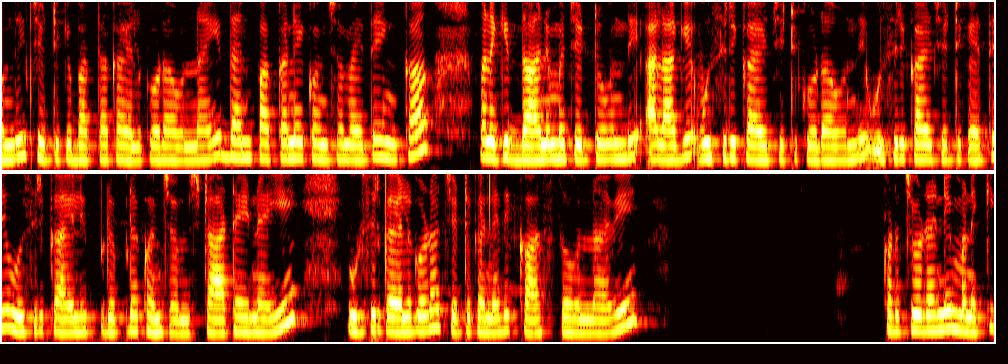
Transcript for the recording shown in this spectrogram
ఉంది. చెట్టుకి బత్తాకాయలు కూడా ఉన్నాయి. దాని పక్కనే కొంచెం కోసం అయితే ఇంకా మనకి దానిమ్మ చెట్టు ఉంది అలాగే ఉసిరికాయ చెట్టు కూడా ఉంది. ఉసిరికాయ చెట్టుకి అయితే ఉసిరికాయలు ఇప్పుడిప్పుడే కొంచెం స్టార్ట్ అయినాయి. ఉసిరికాయలు కూడా చెట్టుకు అనేది కాస్తూ ఉన్నవి. ఇక్కడ చూడండి మనకి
